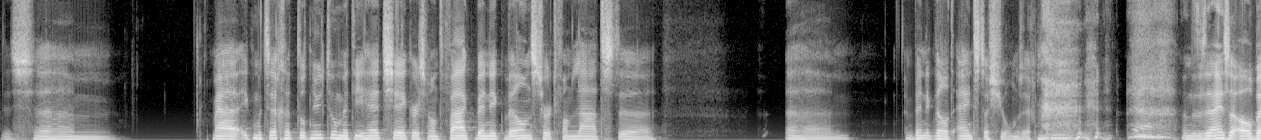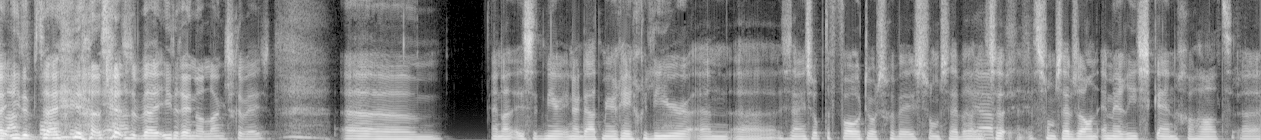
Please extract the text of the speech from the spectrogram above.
Dus, um, maar ja, ik moet zeggen, tot nu toe met die headshakers, want vaak ben ik wel een soort van laatste. Uh, ben ik wel het eindstation, zeg maar. Ja. en dan zijn ze al bij, ieder, zijn, ja, zijn ze bij iedereen al langs geweest. Um, en dan is het meer inderdaad meer regulier en uh, zijn ze op de foto's geweest. Soms hebben, ze, soms hebben ze al een MRI-scan gehad. Uh,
